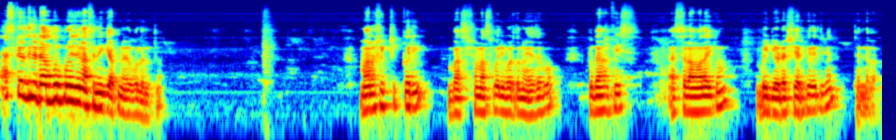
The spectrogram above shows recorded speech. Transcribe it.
আজকের দিনে ডাব্বুর প্রয়োজন আছে নাকি আপনারা বলেন তো? মানসিক ঠিক করি বা সমাজ পরিবর্তন হয়ে যাব। খুদা হাফিজ। আসসালামু আলাইকুম। ভিডিওটা শেয়ার করে দিবেন। ধন্যবাদ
